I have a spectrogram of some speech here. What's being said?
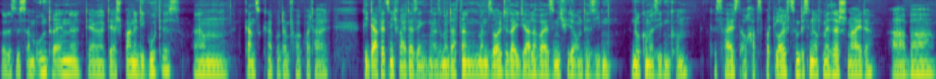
So, das ist am unteren Ende der, der Spanne, die gut ist. Ähm, ganz knapp unterm Vorquartal. Die darf jetzt nicht weiter senken. Also man darf dann, man sollte da idealerweise nicht wieder unter 7, 0,7 kommen. Das heißt, auch HubSpot läuft so ein bisschen auf Messerschneide, aber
